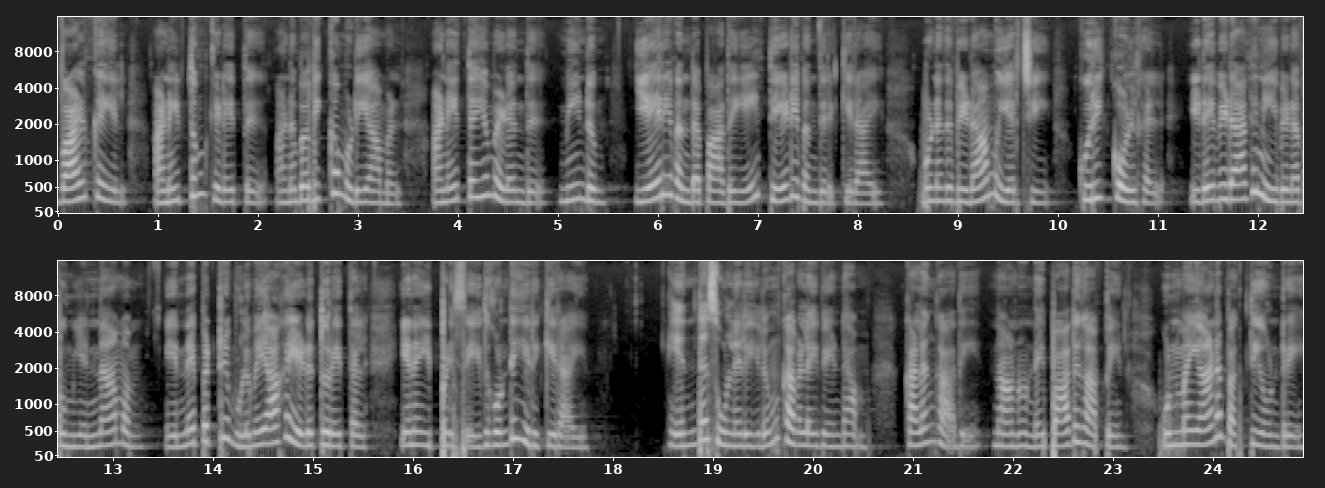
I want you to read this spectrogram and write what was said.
வாழ்க்கையில் அனைத்தும் கிடைத்து அனுபவிக்க முடியாமல் அனைத்தையும் இழந்து மீண்டும் ஏறி வந்த பாதையை தேடி வந்திருக்கிறாய். உனது விடாமுயற்சி குறிக்கோள்கள் இடைவிடாது நீ வினவும் எண்ணாமம் என்னை பற்றி முழுமையாக எடுத்துரைத்தல் என இப்படி செய்து கொண்டு இருக்கிறாய். எந்த சூழ்நிலையிலும் கவலை வேண்டாம். கலங்காதே நான் உன்னை பாதுகாப்பேன். உண்மையான பக்தி ஒன்றே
